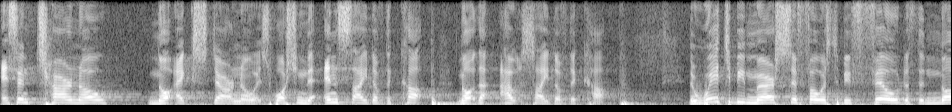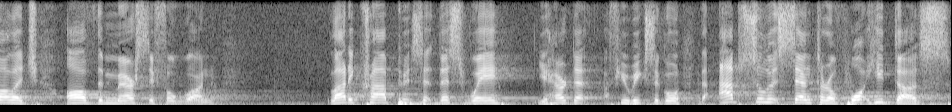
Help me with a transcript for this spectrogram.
It's internal, not external. It's washing the inside of the cup, not the outside of the cup. The way to be merciful is to be filled with the knowledge of the merciful one. Larry Crabb puts it this way. You heard it a few weeks ago. The absolute center of what he does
